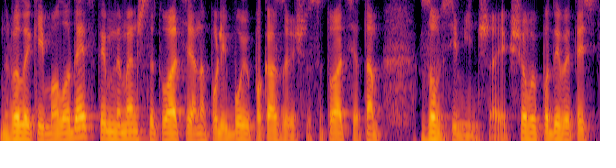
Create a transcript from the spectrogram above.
великий молодець. Тим не менш, ситуація на полі бою показує, що ситуація там зовсім інша. Якщо ви подивитесь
